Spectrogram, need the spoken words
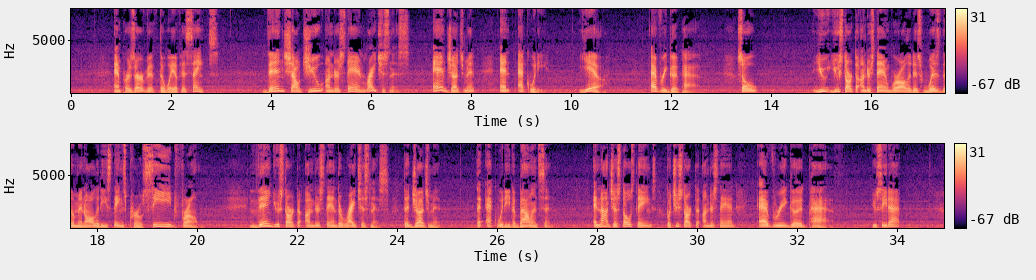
and preserveth the way of his saints. Then shalt you understand righteousness and judgment and equity. Yeah, every good path. So you you start to understand where all of this wisdom and all of these things proceed from. Then you start to understand the righteousness, the judgment, the equity, the balancing. And not just those things, but you start to understand every good path. You see that?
